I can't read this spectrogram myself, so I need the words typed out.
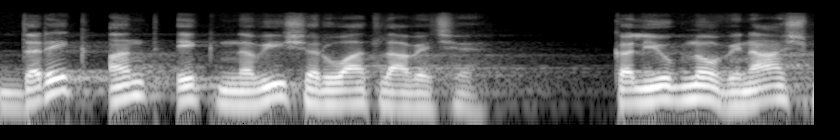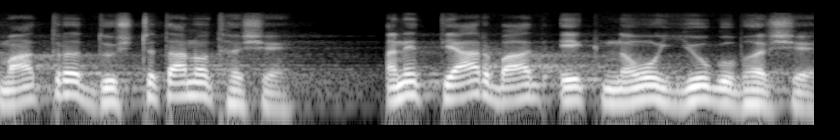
દરેક અંત એક નવી શરૂઆત લાવે છે. કલયુગનો વિનાશ માત્ર દુષ્ટતાનો થશે અને ત્યારબાદ એક નવો યુગ ઉભરશે.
